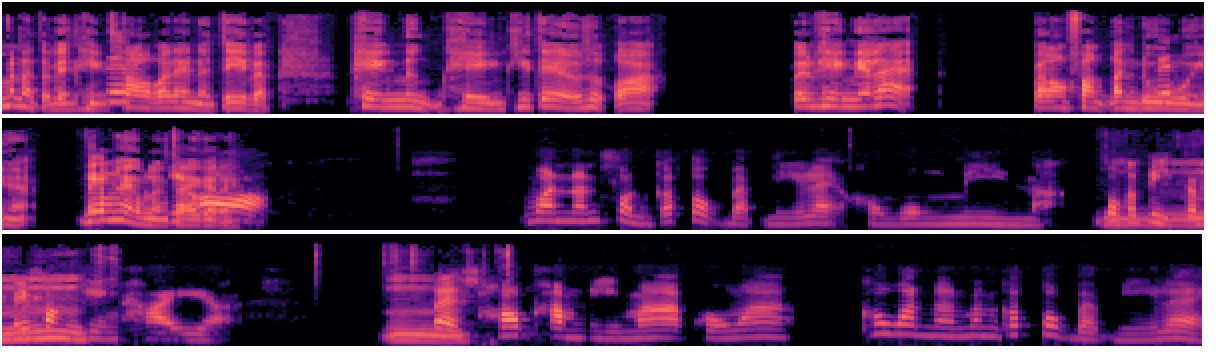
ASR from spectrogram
มันอาจจะเป็นเพลงเศร้าก็ได้นะเต้แบบ เพลงหนึ่งเพลงที่เต้รู้สึกว่า เป็นเพลงเนี้ยแหละไปลองฟังกันดูอย่างเงี้ยไม่ต้องให้กำลังใจกันเลยนึออวันนั้นฝนก็ตกแบบนี้แหละของวงมีนอะปกติจะไม่ฟังอืมเพลงไทยอะอืมแต่ชอบคำนี้มาก เพราะว่า ก็วันนั้นมันก็ตกแบบนี้แหละ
